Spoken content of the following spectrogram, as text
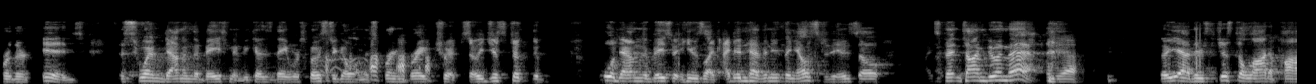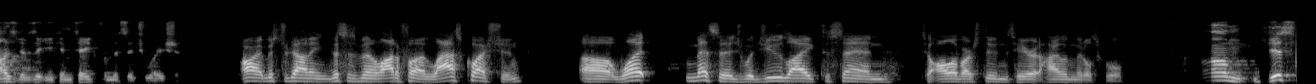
for their kids to swim down in the basement because they were supposed to go on the spring break trip. So he just took the pool down in the basement. He was like, I didn't have anything else to do, so I spent time doing that. Yeah. so yeah, there's just a lot of positives that you can take from the situation. All right, Mr. Downing, this has been a lot of fun. Last question: uh, What message would you like to send to all of our students here at Highland Middle School? Um, just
